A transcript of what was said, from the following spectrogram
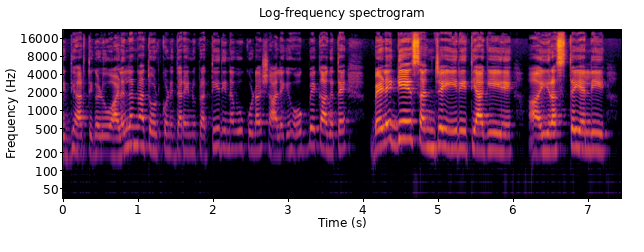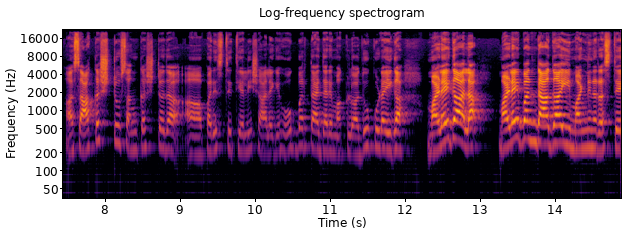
ವಿದ್ಯಾರ್ಥಿಗಳು ಅಳಲನ್ನ ತೋಡ್ಕೊಂಡಿದ್ದಾರೆ. ಇನ್ನು ಪ್ರತಿದಿನವೂ ಕೂಡ ಶಾಲೆಗೆ ಹೋಗಬೇಕಾಗತ್ತೆ. ಬೆಳಗ್ಗೆ, ಸಂಜೆ ಈ ರೀತಿಯಾಗಿ ಈ ರಸ್ತೆಯಲ್ಲಿ ಸಾಕಷ್ಟು ಸಂಕಷ್ಟದ ಪರಿಸ್ಥಿತಿಯಲ್ಲಿ ಶಾಲೆಗೆ ಹೋಗಿ ಬರ್ತಾ ಇದ್ದಾರೆ ಮಕ್ಕಳು. ಅದು ಕೂಡ ಈಗ ಮಳೆಗಾಲ. ಮಳೆ ಬಂದಾಗ ಈ ಮಣ್ಣಿನ ರಸ್ತೆ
